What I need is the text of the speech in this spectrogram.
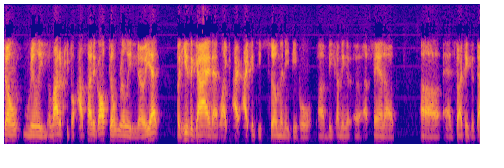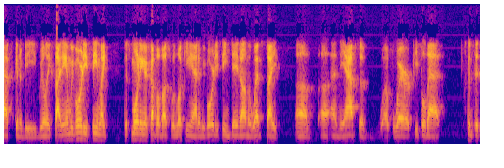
don't really, a lot of people outside of golf don't really know yet. But he's a guy that like I, I can see so many people uh, becoming a, a fan of, uh, and so I think that that's going to be really exciting. And we've already seen like this morning, a couple of us were looking at it. We've already seen data on the website of uh, and the apps of, of where people that since it,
